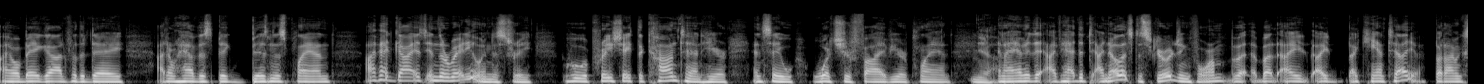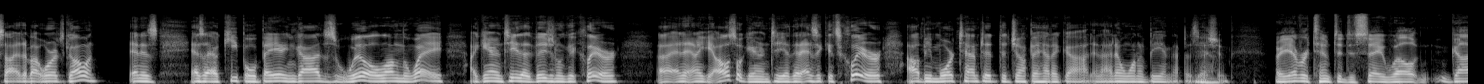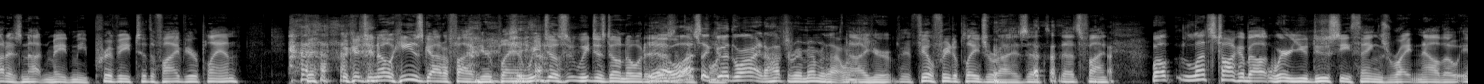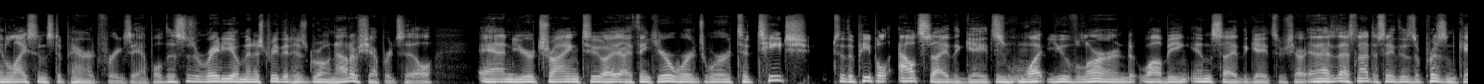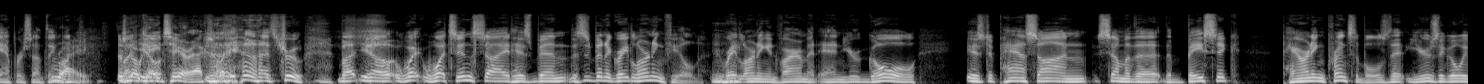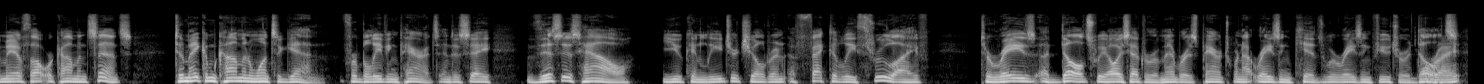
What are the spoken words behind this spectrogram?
I obey God for the day. I don't have this big business plan. I've had guys in the radio industry who appreciate the content here and say, "What's your five year plan?" Yeah. And I have I've had to, I know that's discouraging for them, but but I, I I can't tell you. But I'm excited about where it's going. And as as I keep obeying God's will along the way, I guarantee that vision will get clearer. Uh, and, and, I also guarantee you that as it gets clearer, I'll be more tempted to jump ahead of God, and I don't want to be in that position. Yeah. Are you ever tempted to say, well, God has not made me privy to the five year plan? because you know he's got a five year plan. Yeah. We just we just don't know what it yeah, is. well, that's a point. good line. I'll have to remember that one. Uh, you're feel free to plagiarize. That's that's fine. Well, let's talk about where you do see things right now, though. In Licensed to Parent, for example, this is a radio ministry that has grown out of Shepherd's Hill, and you're trying to. I, I think your words were to teach to the people outside the gates mm-hmm. what you've learned while being inside the gates of Sheriff. And that's, not to say there's a prison camp or something. Right. But, There's but, no gates know, here, actually. that's true. But, you know, what, what's inside has been, this has been a great learning field, mm-hmm. a great mm-hmm. learning environment. And your goal is to pass on some of the, the basic parenting principles that years ago we may have thought were common sense to make them common once again for believing parents and to say, this is how you can lead your children effectively through life to raise adults. We always have to remember as parents, we're not raising kids, we're raising future adults. Right.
